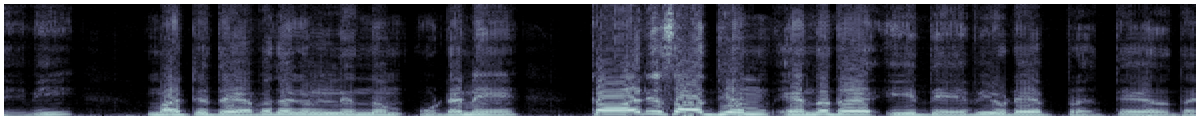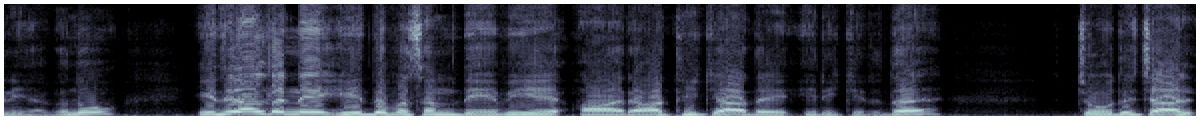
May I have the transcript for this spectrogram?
ദേവി. മറ്റ് ദേവതകളിൽ നിന്നും ഉടനെ കാര്യസാധ്യം എന്നത് ഈ ദേവിയുടെ പ്രത്യേകത തന്നെയാകുന്നു. ഇതിനാൽ തന്നെ ഈ ദിവസം ദേവിയെ ആരാധിക്കാതെ ഇരിക്കരുത്. ചോദിച്ചാൽ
